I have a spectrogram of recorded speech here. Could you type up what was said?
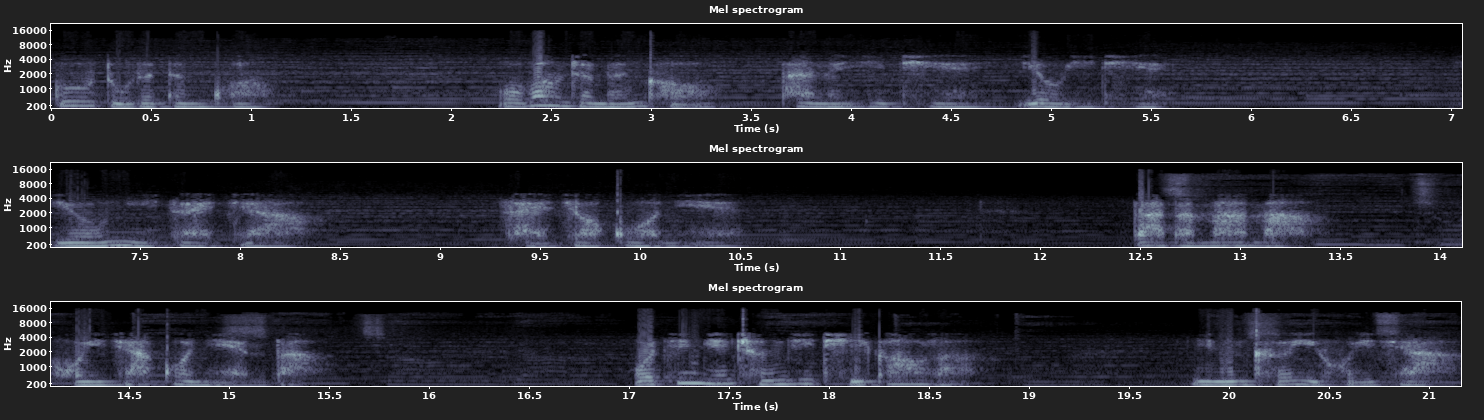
孤独的灯光，我望着门口，盼了一天又一天。有你在家，才叫过年。爸爸妈妈，回家过年吧。我今年成绩提高了，你们可以回家。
